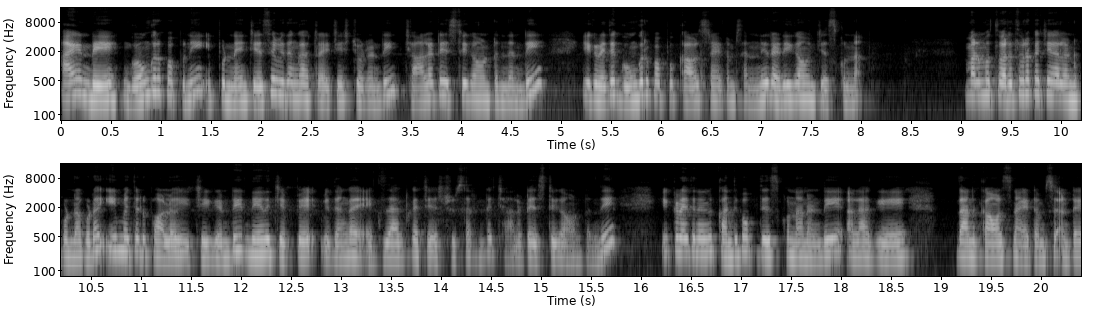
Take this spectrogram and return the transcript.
హాయ్ అండి. గోంగూర పప్పుని ఇప్పుడు నేను చేసే విధంగా ట్రై చేసి చూడండి. చాలా టేస్టీగా ఉంటుందండి. ఇక్కడైతే గోంగూర పప్పుకు కావాల్సిన ఐటమ్స్ అన్నీ రెడీగా ఉంచేసుకున్నా. మనము త్వర త్వరగా చేయాలనుకున్నా కూడా ఈ మెథడ్ ఫాలో చేయండి. నేను చెప్పే విధంగా ఎగ్జాక్ట్గా చేసి చూసారంటే చాలా టేస్టీగా ఉంటుంది. ఇక్కడైతే నేను కందిపప్పు తీసుకున్నానండి. అలాగే దానికి కావాల్సిన ఐటమ్స్ అంటే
